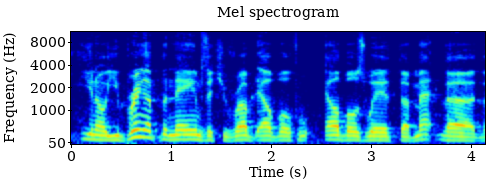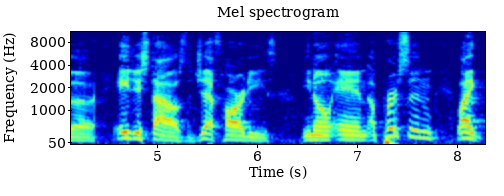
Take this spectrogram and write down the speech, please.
you know, you bring up the names that you rubbed elbows elbows with the the the AJ Styles, the Jeff Hardys, you know, and a person like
